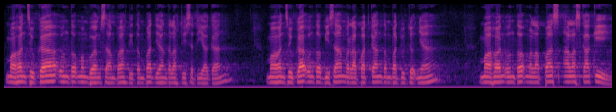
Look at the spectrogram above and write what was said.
Mohon juga untuk membuang sampah di tempat yang telah disediakan. Mohon juga untuk bisa merapatkan tempat duduknya. Mohon untuk melepas alas kaki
